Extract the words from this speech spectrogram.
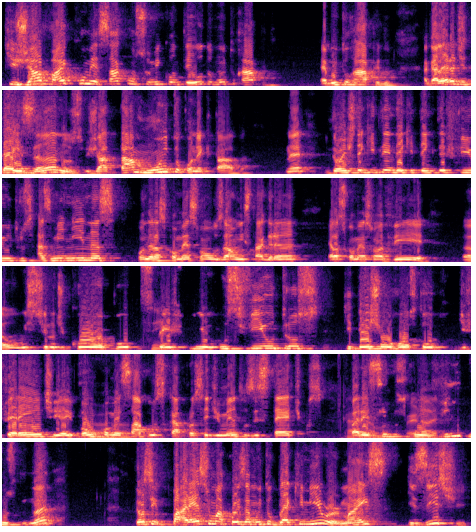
que já vai começar a consumir conteúdo muito rápido. É muito rápido. A galera de 10 anos já está muito conectada. Né? Então a gente tem que entender que tem que ter filtros. As meninas, quando elas começam a usar o Instagram, elas começam a ver uh, o estilo de corpo, Sim. perfil, os filtros que deixam o rosto diferente, e aí vão uhum. começar a buscar procedimentos estéticos Caramba, parecidos verdade. com filtros, né? Então, assim, parece uma coisa muito Black Mirror, mas existe,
